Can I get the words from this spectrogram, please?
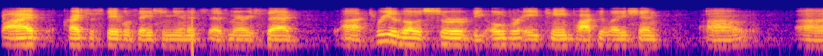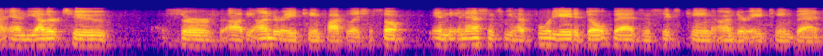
five crisis stabilization units, as Mary said. Uh, three of those serve the over 18 population, uh, uh, and the other two serve uh, the under 18 population. So in, in essence, we have 48 adult beds and 16 under 18 beds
